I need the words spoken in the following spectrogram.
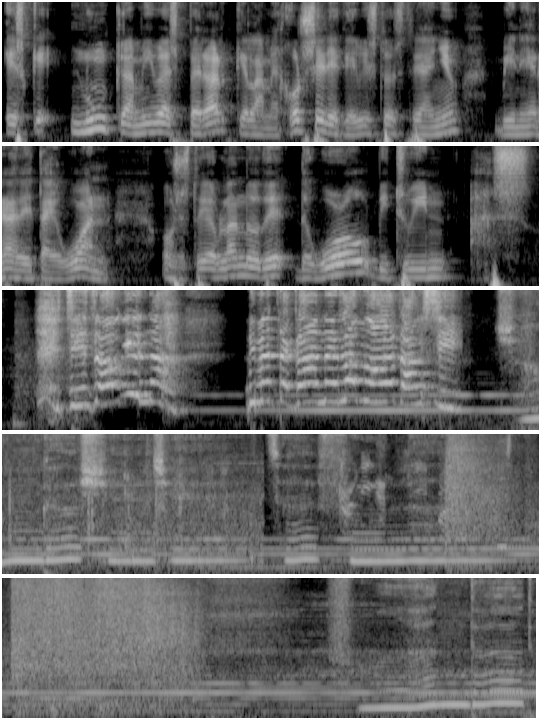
es que nunca me iba a esperar que la mejor serie que he visto este año viniera de Taiwán. Os estoy hablando de The World Between Us. 腐烂，腐烂的都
